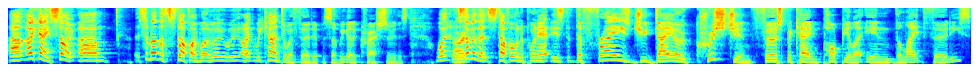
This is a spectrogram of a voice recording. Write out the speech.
Uh, okay, so um, some other stuff. I, we, we, we can't do a third episode. We got to crash through this. What, Some of the stuff I want to point out is that the phrase Judeo-Christian first became popular in the late 30s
